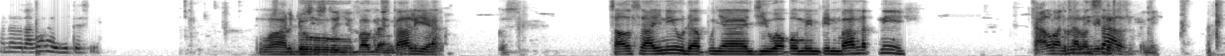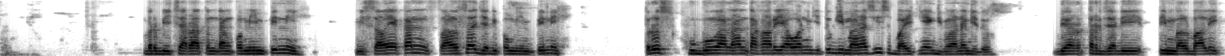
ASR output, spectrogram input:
Menurut aku kayak gitu sih. Waduh, setuju, bagus sekali ya. Salsa ini udah punya jiwa pemimpin banget nih. Calon Terus calon misal, ini. Berbicara tentang pemimpin nih. Misalnya kan Salsa jadi pemimpin nih. Terus hubungan antar karyawan gitu gimana sih sebaiknya gimana gitu? biar terjadi timbal balik.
